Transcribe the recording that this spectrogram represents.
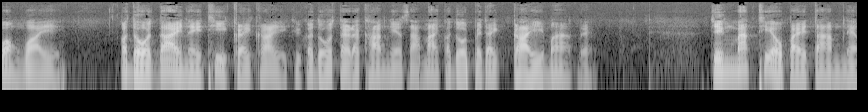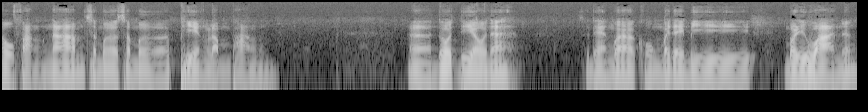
ว่องไว กระโดดได้ในที่ไกลๆ คือกระโดดแต่ละครั้งเนี่ยสามารถกระโดดไปได้ไกลมากเลย จึงมักเที่ยวไปตามแนวฝั่งน้ำเสมอๆเพียงลำพัง โดดเดียวนะ แสดงว่าคงไม่ได้มีบริวารนึง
